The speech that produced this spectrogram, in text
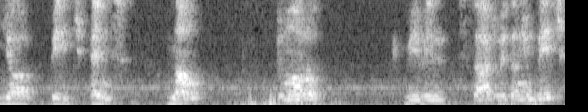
your page ends. Now tomorrow we will start with a new page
